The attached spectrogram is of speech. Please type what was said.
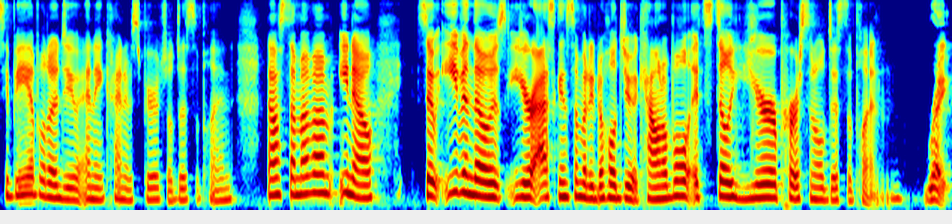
to be able to do any kind of spiritual discipline. Now some of them you know so even though you're asking somebody to hold you accountable it's still your personal discipline. Right.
